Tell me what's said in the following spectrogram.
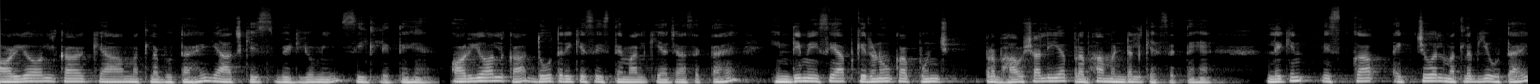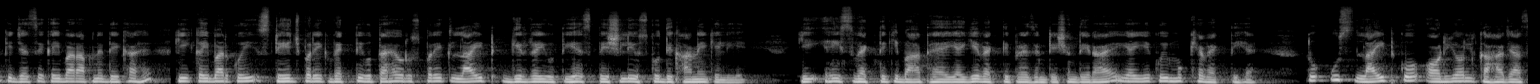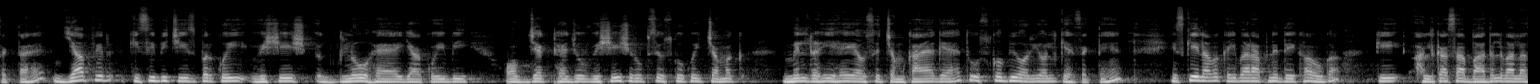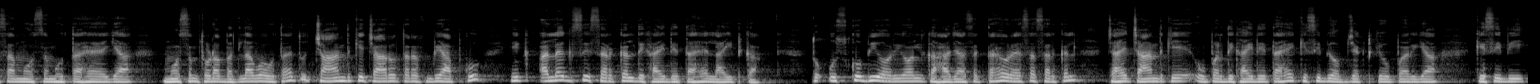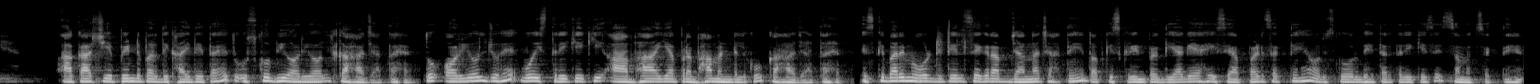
Oriole का क्या मतलब होता है, ये आज के इस वीडियो में सीख लेते हैं। ऑरियोल का दो तरीके से इस्तेमाल किया जा सकता है। हिंदी में इसे आप किरणों का पुंज, प्रभावशाली या प्रभा मंडल कह सकते हैं। लेकिन इसका एक्चुअल मतलब ये होता है कि जैसे कई बार आपने देखा है कि कई बार कोई स्टेज पर एक व्यक्ति होता है और उस पर एक लाइट गिर रही होती है स्पेशली उसको दिखाने के लिए कि इस व्यक्ति की बात है या ये व्यक्ति प्रेजेंटेशन दे रहा है या ये कोई मुख्य व्यक्ति है। तो उस लाइट को ऑरियोल कहा जा सकता है, या फिर किसी भी चीज़ पर कोई विशेष ग्लो है या कोई भी ऑब्जेक्ट है जो विशेष रूप से उसको कोई चमक मिल रही है या उसे चमकाया गया है तो उसको भी ऑरियोल कह सकते हैं। इसके अलावा कई बार आपने देखा होगा कि हल्का सा बादल वाला सा मौसम होता है या मौसम थोड़ा बदला हुआ होता है तो चाँद के चारों तरफ़ भी आपको एक अलग से सर्कल दिखाई देता है लाइट का। तो उसको भी ओरियोल कहा जा सकता है और ऐसा सर्कल चाहे चाँद के ऊपर दिखाई देता है, किसी भी ऑब्जेक्ट के ऊपर या किसी भी आकाशीय पिंड पर दिखाई देता है तो उसको भी ओरियोल कहा जाता है। तो ओरियोल जो है, वो इस तरीके की आभा या प्रभा मंडल को कहा जाता है। इसके बारे में और डिटेल से अगर आप जानना चाहते हैं तो आपकी स्क्रीन पर दिया गया है, इसे आप पढ़ सकते हैं और इसको और बेहतर तरीके से समझ सकते हैं।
